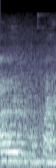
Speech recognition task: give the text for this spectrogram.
Gawin mo pa. Gawin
